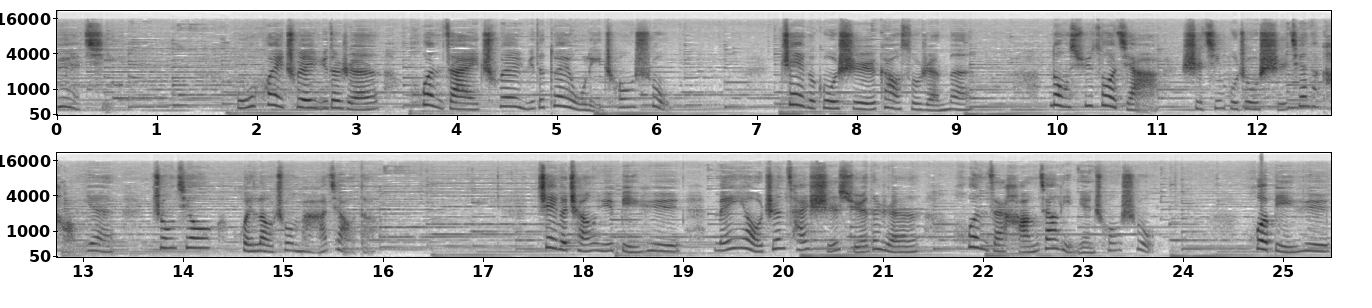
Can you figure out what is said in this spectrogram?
乐器。不会吹竽的人混在吹竽的队伍里充数。这个故事告诉人们，弄虚作假是经不住时间的考验，终究会露出马脚的。这个成语比喻没有真才实学的人混在行家里面充数，或比喻。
